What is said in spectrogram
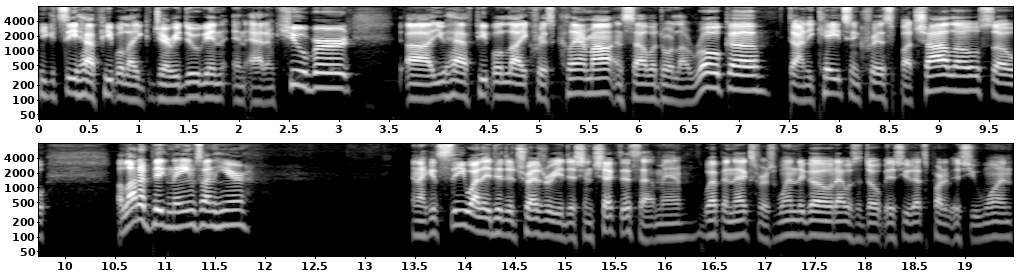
You can see have people like Gerry Duggan and Adam Kubert. Uh, you have people like Chris Claremont and Salvador Larroca. Donny Cates and Chris Bachalo. So a lot of big names on here. And I can see why they did a Treasury edition. Check this out, man. Weapon X versus Wendigo. That was a dope issue. That's part of issue one.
